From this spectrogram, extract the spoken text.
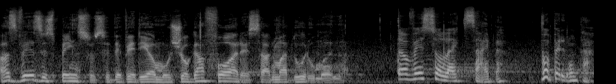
Às vezes penso se deveríamos jogar fora essa armadura humana. Talvez Solek saiba. Vou perguntar.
